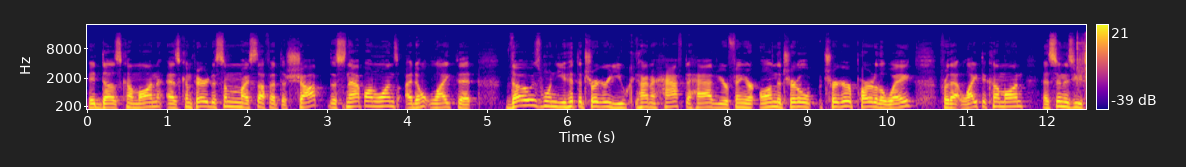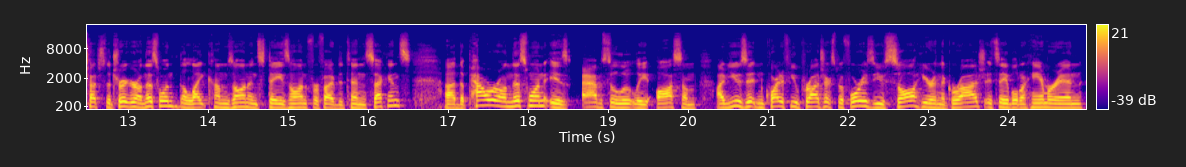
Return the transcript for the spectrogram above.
it does come on. As compared to some of my stuff at the shop, the snap-on ones, I don't like that those, when you hit the trigger, you kind of have to have your finger on the trigger, trigger part of the way for that light to come on. As soon as you touch the trigger on this one, the light comes on and stays on for 5 to 10 seconds. Uh, the power on this one is absolutely awesome. I've used it in quite a few projects before. As you saw here in the garage, it's able to hammer in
